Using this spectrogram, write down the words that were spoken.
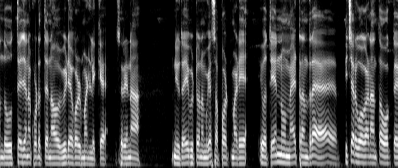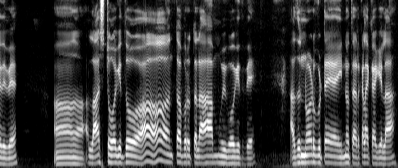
ಒಂದು ಉತ್ತೇಜನ ಕೊಡುತ್ತೆ ನಾವು ವೀಡಿಯೋಗಳು ಮಾಡಲಿಕ್ಕೆ. ಸರಿನಾ? ನೀವು ದಯವಿಟ್ಟು ನಮಗೆ ಸಪೋರ್ಟ್ ಮಾಡಿ. ಇವತ್ತೇನು ಮ್ಯಾಟ್ರ್ ಅಂದರೆ ಪಿಕ್ಚರ್ಗೆ ಹೋಗೋಣ ಅಂತ ಹೋಗ್ತಾ ಇದ್ದೀವಿ. ಲಾಸ್ಟ್ ಹೋಗಿದ್ದು ಆ ಅಂತ ಬರುತ್ತಲ್ಲ ಆ ಮೂವಿಗೆ ಹೋಗಿದ್ವಿ. ಅದನ್ನ ನೋಡಿಬಿಟ್ಟೆ ಇನ್ನೂ ತಡ್ಕೊಳಕ್ಕಾಗಿಲ್ಲ.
